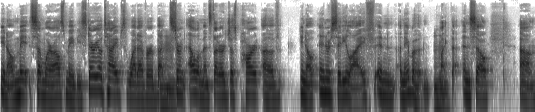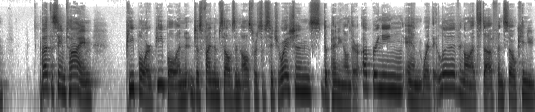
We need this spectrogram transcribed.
you know may, somewhere else maybe stereotypes whatever but certain elements that are just part of you know inner city life in a neighborhood like that. And so um but at the same time people are people and just find themselves in all sorts of situations depending on their upbringing and where they live and all that stuff. And so can you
